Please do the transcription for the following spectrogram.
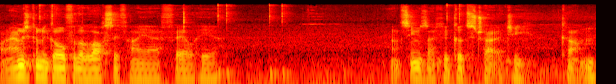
I'm just going to go for the loss if I uh, fail here. That seems like a good strategy, Cotton.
